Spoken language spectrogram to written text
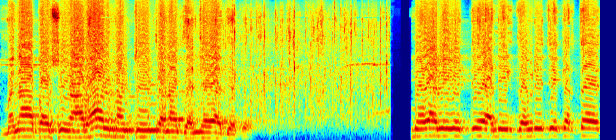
मनापासून आभार मानतो त्यांना धन्यवाद देतो. मेळावे घेतले अनेक दौरे ते करतायत.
